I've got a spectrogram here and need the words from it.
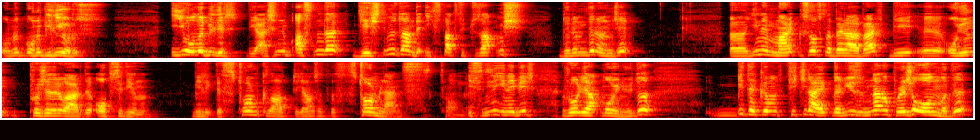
onu onu biliyoruz. İyi olabilir. Yani şimdi aslında geçtiğimiz dönemde Xbox 360 döneminden önce e, yine Microsoft'la beraber bir e, oyun projeleri vardı Obsidian'ın. Birlikte Stormcloud'du yanlış hatırlamıyorsam. Stormlands Stormlands. isimli yine bir rol yapma oyunuydu. Bir takım fikir ayrılıkları yüzünden o proje olmadı.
